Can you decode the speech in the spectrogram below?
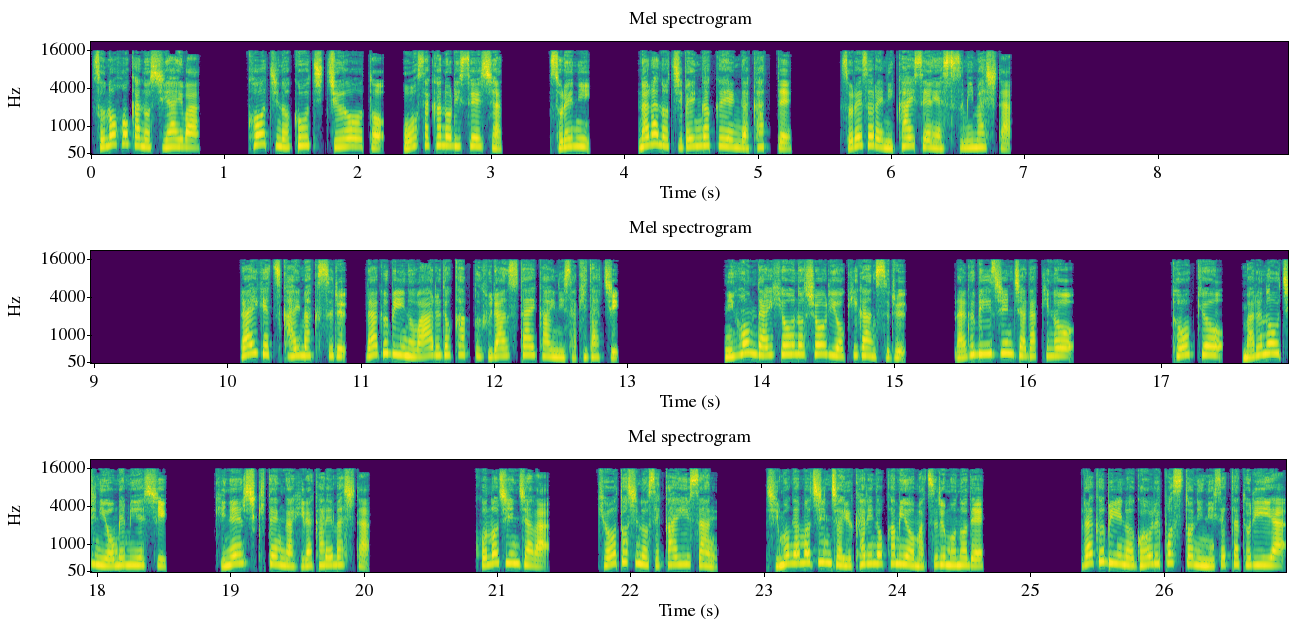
その他の試合は、高知の高知中央と大阪の履正社、それに、奈良の智弁学園が勝って、それぞれ2回戦へ進みました。来月開幕するラグビーのワールドカップフランス大会に先立ち、日本代表の勝利を祈願するラグビー神社が昨日、東京丸の内にお目見えし、記念式典が開かれました。この神社は、京都市の世界遺産、下鴨神社ゆかりの神を祀るもので、ラグビーのゴールポストに似せた鳥居や、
